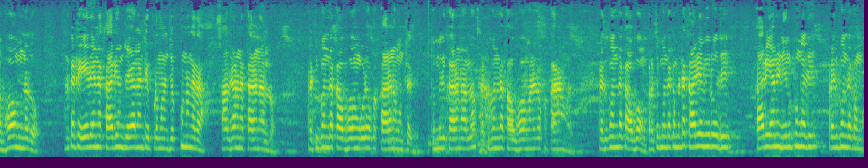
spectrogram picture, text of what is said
అభావం ఉన్నదో ఎందుకంటే ఏదైనా కార్యం చేయాలంటే ఇప్పుడు మనం చెప్పుకున్నాం కదా సాధారణ కారణాల్లో ప్రతిబంధక అభావం కూడా ఒక కారణం ఉంటుంది. తొమ్మిది కారణాల్లో ప్రతిబంధక అభావం అనేది ఒక కారణం ఉంది. ప్రతిబంధక అభావం ప్రతిబంధకం అంటే కార్య విరోధి కార్యాన్ని నిలుపున్నది ప్రతిబంధకము.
